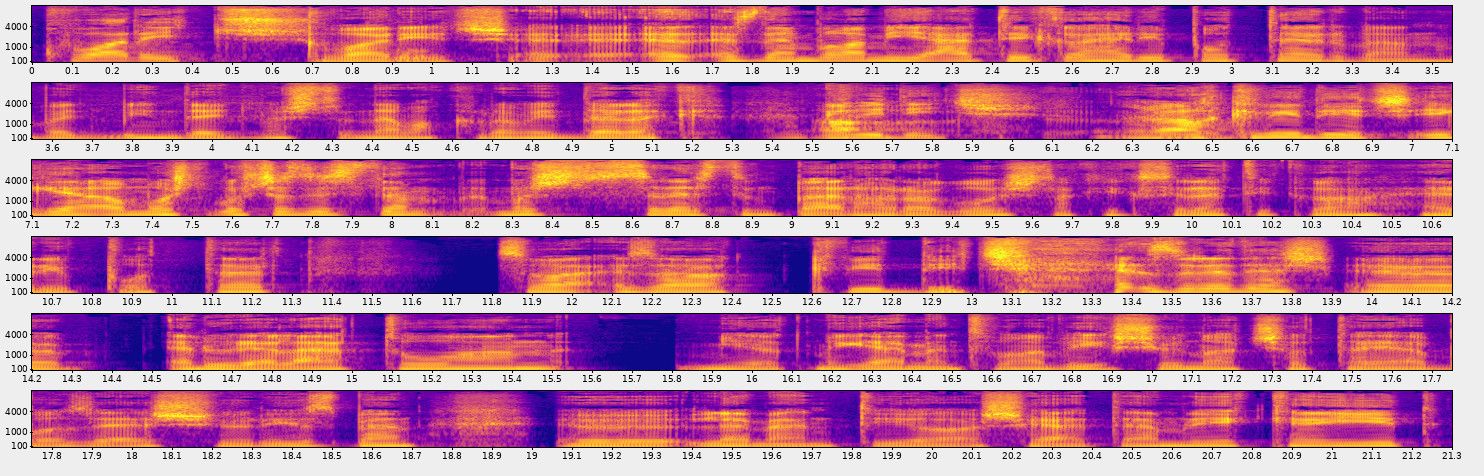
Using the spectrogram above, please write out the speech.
Quaritch. Quaritch. Ez, ez nem valami játék a Harry Potterben? Vagy mindegy, most nem akarom itt bele... A, Quidditch. A, a Quidditch, igen. Most, most azért most szereztünk pár haragost, akik szeretik a Harry Pottert. Szóval ez a Quidditch ezredes előrelátóan miatt még elment volna a végső nagy csatájába az első részben, ő lementi a saját emlékeit,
